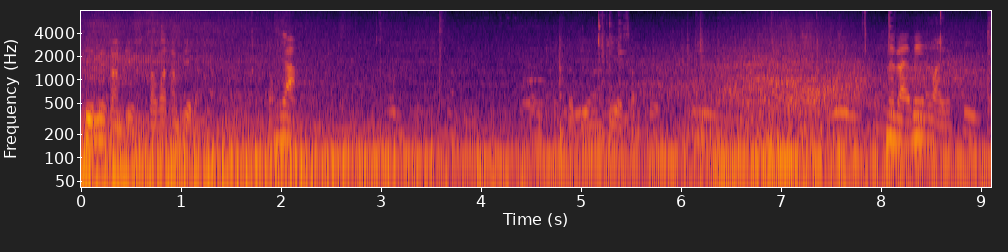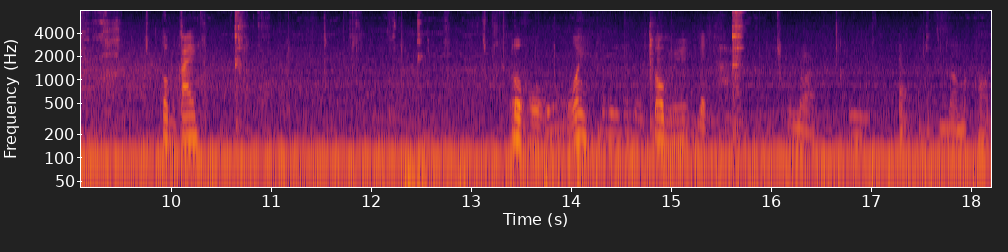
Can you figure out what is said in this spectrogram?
พี่ไม่ทำผิดเขาก็ทำผิดอะสองอย่าง แต่พี่ว่าพี่จะสั่งผิดไม่เป็นไรพี่อร่อยต้มไก่โอ้โหต้มนี่เด็ดขาดอร่อยเรามากรอบ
